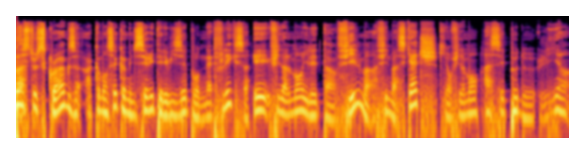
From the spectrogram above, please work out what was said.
Buster Scruggs a commencé comme une série télévisée pour Netflix et finalement il est un film, un film à sketch qui ont finalement assez peu de liens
